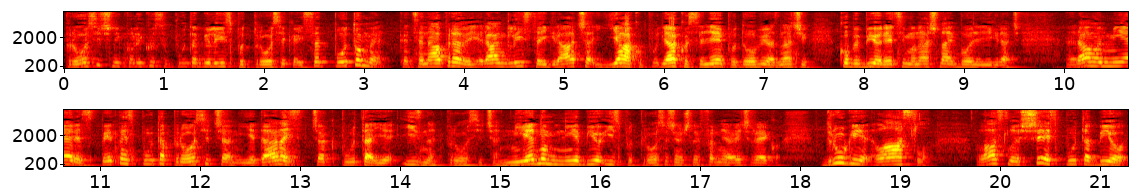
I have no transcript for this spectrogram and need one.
prosječni, koliko su puta bili ispod prosjeka. I sad po tome, kad se napravi rang lista igrača, jako, jako se lijepo dobiva, znači ko bi bio recimo naš najbolji igrač. Ramon Mjerez, 15 puta prosječan, 11 čak puta je iznad prosječan. Nijednom nije bio ispod prosječan, što je Frnja već rekao. Drugi je Laslo. Laslo je 6 puta bio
